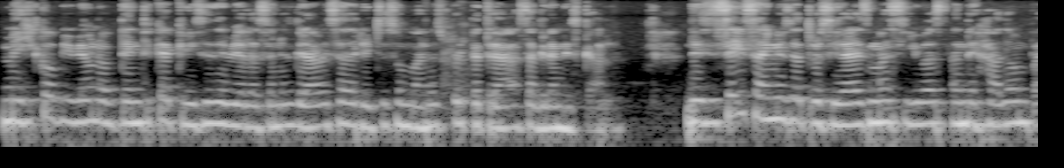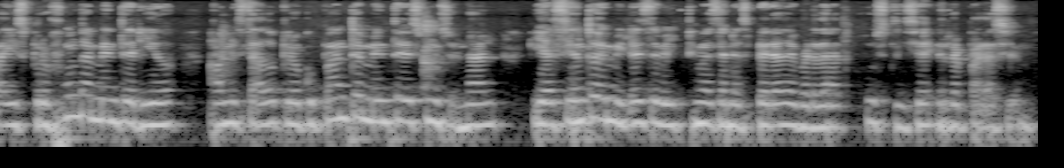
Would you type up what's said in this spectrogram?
México vive una auténtica crisis de violaciones graves a derechos humanos perpetradas a gran escala. 16 años de atrocidades masivas han dejado a un país profundamente herido, a un Estado preocupantemente disfuncional y a cientos de miles de víctimas en espera de verdad, justicia y reparación.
